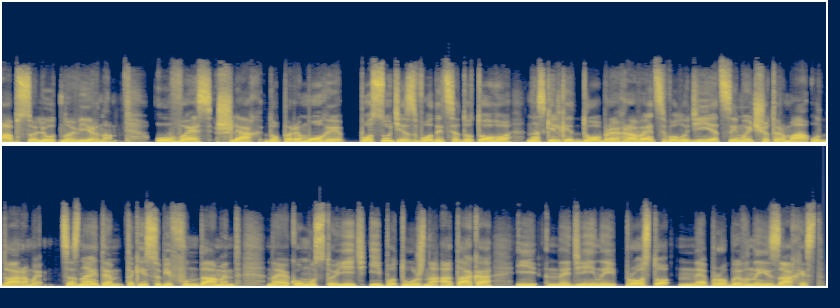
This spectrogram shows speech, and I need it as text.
Абсолютно вірно. Увесь шлях до перемоги по суті зводиться до того, наскільки добре гравець володіє цими чотирма ударами. Це знаєте, такий собі фундамент, на якому стоїть і потужна атака, і недійний, просто непробивний захист.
